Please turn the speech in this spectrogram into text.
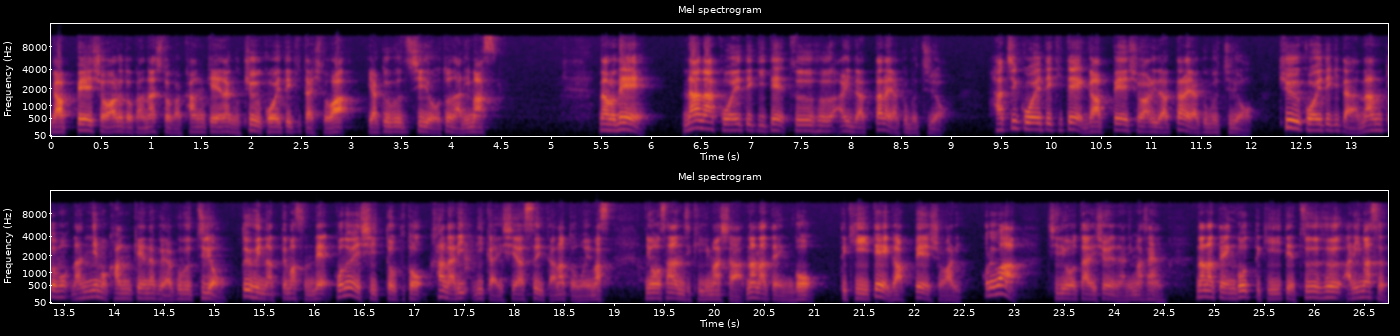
合併症あるとかなしとか関係なく9超えてきた人は薬物治療となります。なので、7超えてきて痛風ありだったら薬物治療。8超えてきて合併症ありだったら薬物治療。9超えてきたら何とも何にも関係なく薬物治療というふうになってますんで、このように知っておくとかなり理解しやすいかなと思います。尿酸値聞きました。7.5って聞いて合併症あり。これは治療対象になりません。7.5って聞いて痛風あります。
